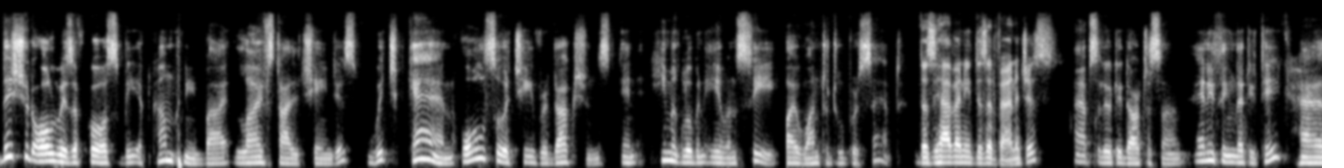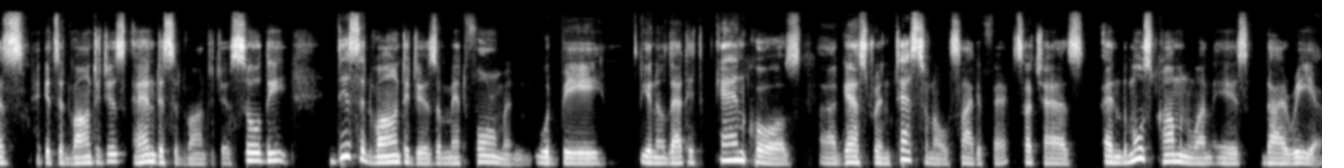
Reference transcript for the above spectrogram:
This should always, of course, be accompanied by lifestyle changes, which can also achieve reductions in hemoglobin A1C by 1 to 2%. Does it have any disadvantages? Absolutely, Dr. Sun. Anything that you take has its advantages and disadvantages. So the disadvantages of metformin would be you know that it can cause uh, gastrointestinal side effects such as and the most common one is diarrhea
